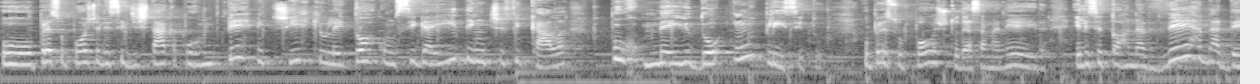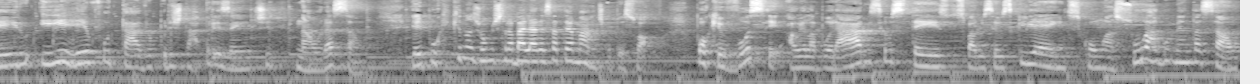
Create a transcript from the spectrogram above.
o pressuposto ele se destaca por permitir que o leitor consiga identificá-la por meio do implícito. O pressuposto dessa maneira, ele se torna verdadeiro e irrefutável por estar presente na oração. E aí, por que, que nós vamos trabalhar essa temática, pessoal? Porque você, ao elaborar os seus textos para os seus clientes com a sua argumentação,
